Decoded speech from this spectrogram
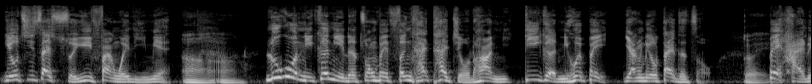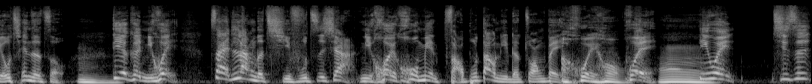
尤其在水域范围里面。嗯嗯，如果你跟你的装备分开太久的话，你第一个你会被洋流带着走，对，被海流牵着走。嗯，第二个你会在浪的起伏之下，你会后面找不到你的装备。啊，会吼，会，因为其实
